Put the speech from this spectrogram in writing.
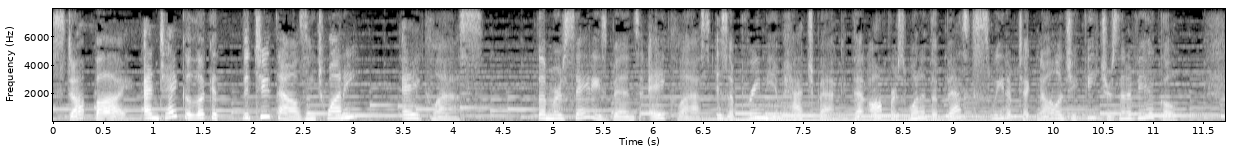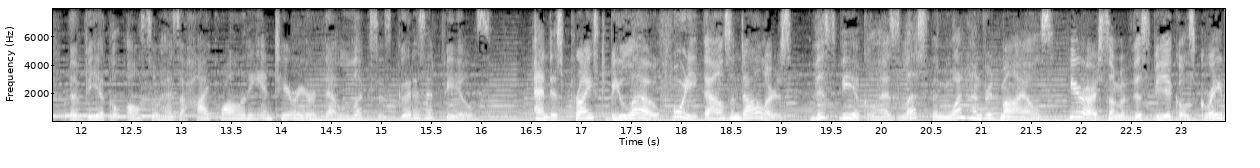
Stop by and take a look at the 2020 A-Class. The Mercedes-Benz A-Class is a premium hatchback that offers one of the best suite of technology features in a vehicle. The vehicle also has a high-quality interior that looks as good as it feels and is priced below $40,000. This vehicle has less than 100 miles. Here are some of this vehicle's great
